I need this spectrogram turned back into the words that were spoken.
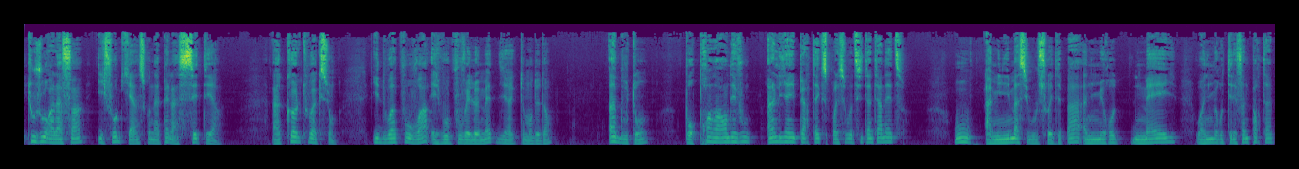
toujours à la fin, il faut qu'il y ait ce qu'on appelle un CTA, un call to action. Il doit pouvoir, et vous pouvez le mettre directement dedans, un bouton pour prendre un rendez-vous, un lien hypertexte pour aller sur votre site internet, ou, à minima, si vous le souhaitez pas, un numéro de mail ou un numéro de téléphone portable.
